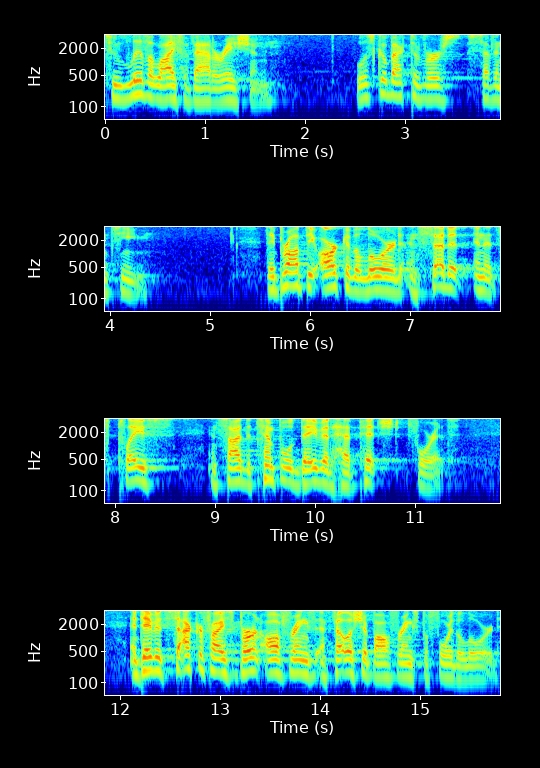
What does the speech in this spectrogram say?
to live a life of adoration? Well, let's go back to verse 17. They brought the ark of the Lord and set it in its place inside the temple David had pitched for it. And David sacrificed burnt offerings and fellowship offerings before the Lord.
